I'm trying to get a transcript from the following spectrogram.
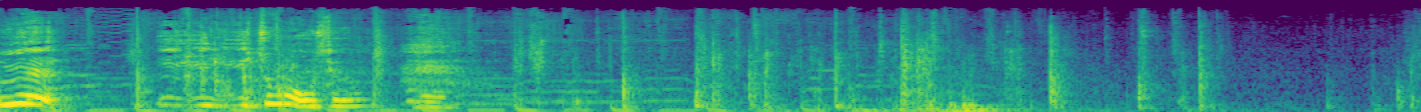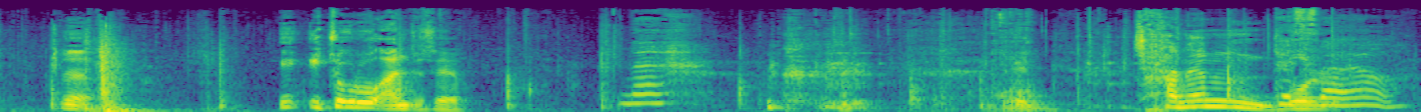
예 이, 이, 이 쪽으로 오세요 네. 네. 이, 이쪽으로 앉으세요 네, 차는 뭘 됐어요. 혹시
